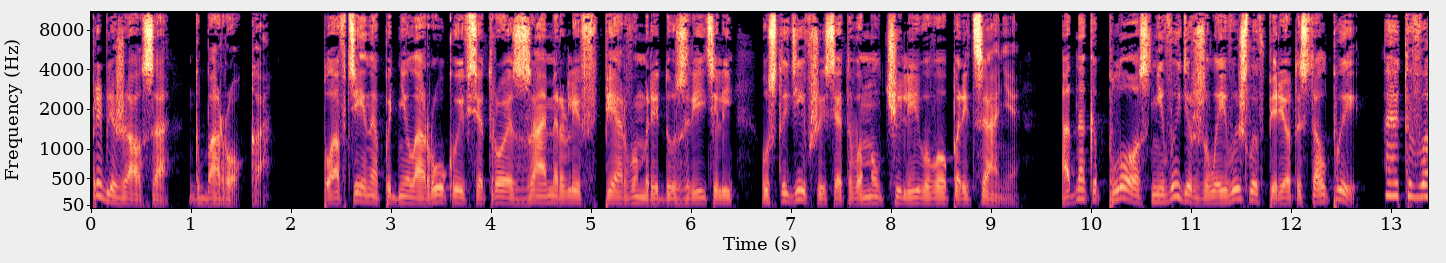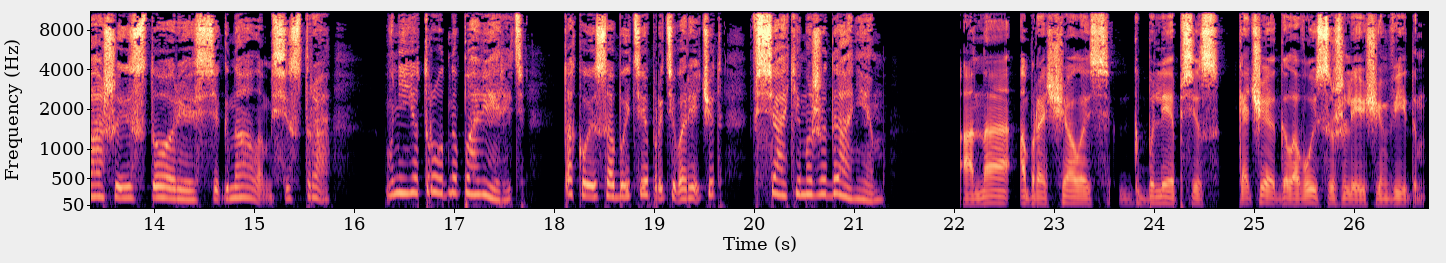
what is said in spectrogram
приближался к барокко. Плавтина подняла руку, и все трое замерли в первом ряду зрителей, устыдившись этого молчаливого порицания. Однако Плос не выдержала и вышла вперед из толпы. «Это ваша история с сигналом, сестра. В нее трудно поверить. Такое событие противоречит всяким ожиданиям». Она обращалась к Блепсис, качая головой с сожалеющим видом.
